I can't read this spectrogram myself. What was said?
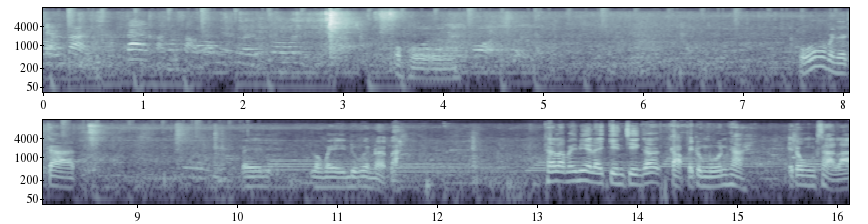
แกงจ่ายได้ค่ะที่สาวได้เลยโอ้โห โอ้บรรยากาศ ไปลงไปดูกันหน่อยปะถ้าเราไม่มีอะไรกินจริงก็กลับไปตรงนู้นค่ะไอ้ตรงศาลา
